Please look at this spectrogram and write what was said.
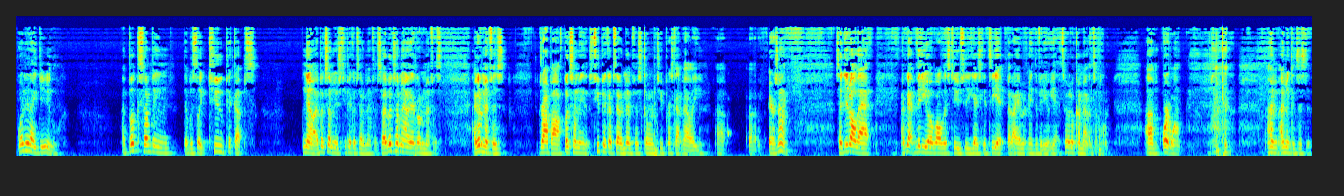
What did I do? I booked something that was like two pickups. No, I booked something that was two pickups out of Memphis. So I booked something out of there going to Memphis. I go to Memphis, drop off, book something that's two pickups out of Memphis going to Prescott Valley, uh, uh, Arizona. So I did all that. I've got video of all this too, so you guys can see it, but I haven't made the video yet, so it'll come out at some point. Um, or it won't. I'm, I'm inconsistent.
